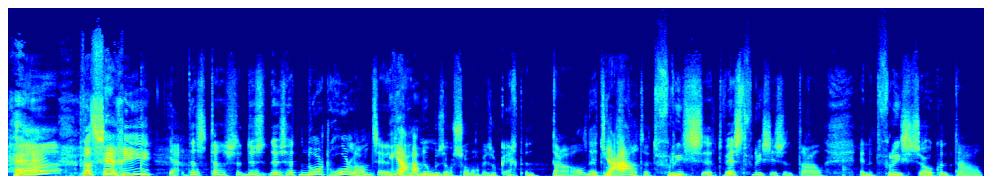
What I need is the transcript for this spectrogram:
hè? Wat zeg je? Ja, dat is, dat is, dus, dus het Noord-Hollands, en Ja. dat noemen ze sommigen mensen ook echt een taal. Net zoals Ja. dat het Fries, het West-Fries is een taal en het Fries is ook een taal.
